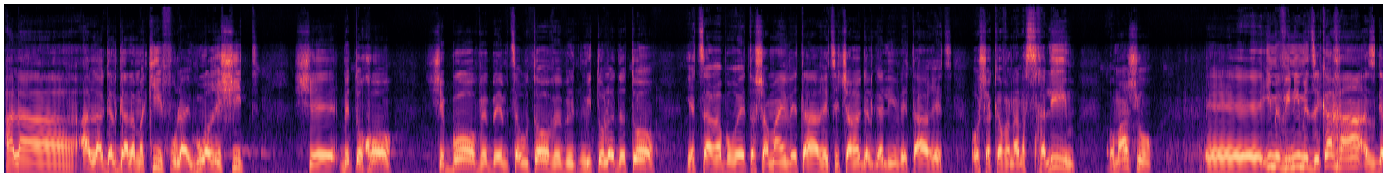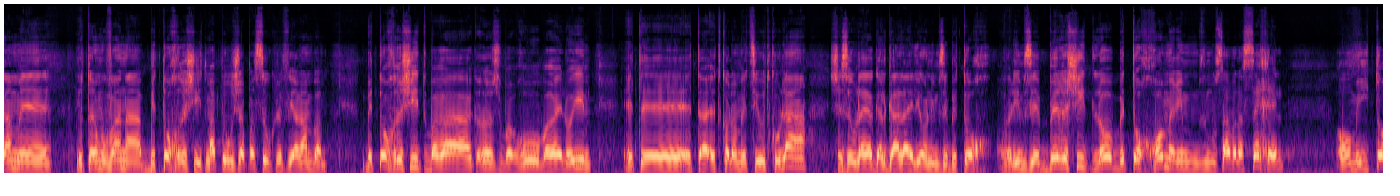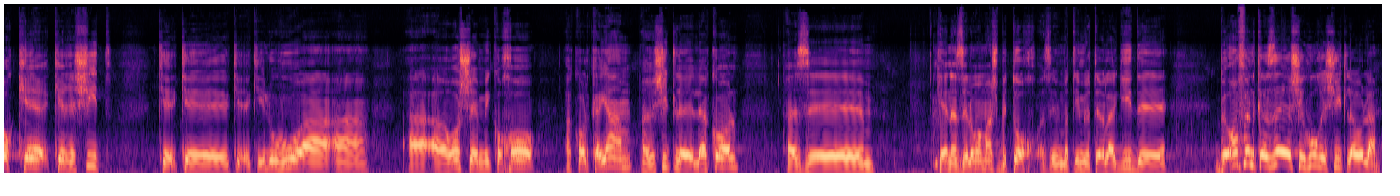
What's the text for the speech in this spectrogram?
על, ה, על הגלגל המקיף אולי, הוא הראשית שבתוכו, שבו ובאמצעותו ומתולדתו יצר הבורא את השמיים ואת הארץ, את שאר הגלגלים ואת הארץ, או שהכוונה לזכלים, או משהו. אה, אם מבינים את זה ככה, אז גם אה, יותר מובן בתוך ראשית. מה פירוש הפסוק לפי הרמב"ם? בתוך ראשית ברא הקדוש ברוך הוא, ברא אלוהים את, אה, את, את כל המציאות כולה, שזה אולי הגלגל העליון, אם זה בתוך, אבל אם זה בראשית, לא בתוך חומר, אם זה מוסב על השכל, או מאיתו כ, כראשית, כאילו הוא הראש מכוחו הכל קיים, הראשית להכל, אז אה, כן, אז זה לא ממש בתוך, אז זה מתאים יותר להגיד אה, באופן כזה שהוא ראשית לעולם,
